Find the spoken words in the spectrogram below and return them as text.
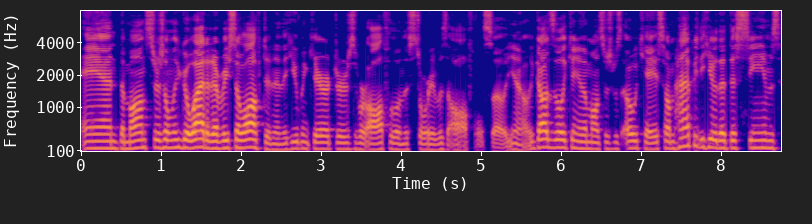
and the monsters only go at it every so often, and the human characters were awful, and the story was awful. So you know, Godzilla King of the Monsters was okay. So I'm happy to hear that this seems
